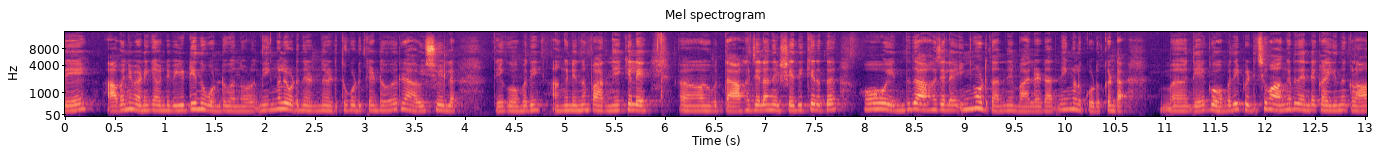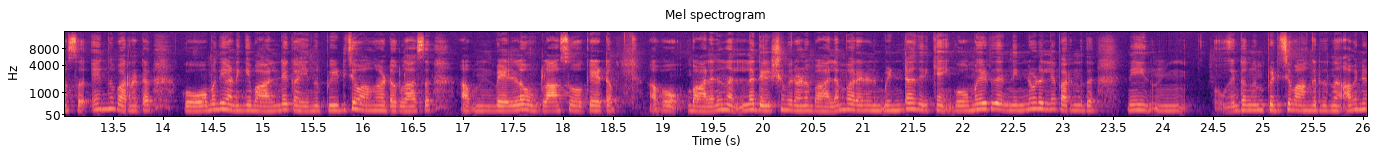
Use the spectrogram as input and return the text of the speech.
ദേ അവന് വേണമെങ്കിൽ അവന്റെ വീട്ടിൽ നിന്ന് കൊണ്ടുവന്നോളൂ. നിങ്ങൾ ഇവിടെ നിന്ന് എടുത്ത് കൊടുക്കേണ്ട ഒരു ആവശ്യമില്ല ദേ ഗോമതി അങ്ങനെയൊന്നും പറഞ്ഞേക്കില്ലേ. ദാഹജലം നിഷേധിക്കരുത്. ഓ എന്ത് ദാഹജലം? ഇങ്ങോട്ട് തന്നെ ബാലട നിങ്ങൾ കൊടുക്കണ്ട. ദേ ഗോമതി പിടിച്ച് വാങ്ങരുത് എന്റെ കയ്യിൽ നിന്ന് ഗ്ലാസ് എന്ന് പറഞ്ഞിട്ട് ഗോമതി ആണെങ്കിൽ ബാലന്റെ കയ്യിൽ നിന്ന് പിടിച്ച് വാങ്ങാം കേട്ടോ ഗ്ലാസ്. വെള്ളവും ഗ്ലാസ്സും ഒക്കെ ആയിട്ട്. അപ്പോൾ ബാലന് നല്ല ദേഷ്യം വരുവാണ് ബാലൻ പറയാനാണ് മിണ്ടാതിരിക്കാൻ. ഗോമതി നിന്നോടല്ലേ പറഞ്ഞത്? നീ ഇതൊന്നും പിടിച്ച് വാങ്ങരുതെന്ന്. അവന്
